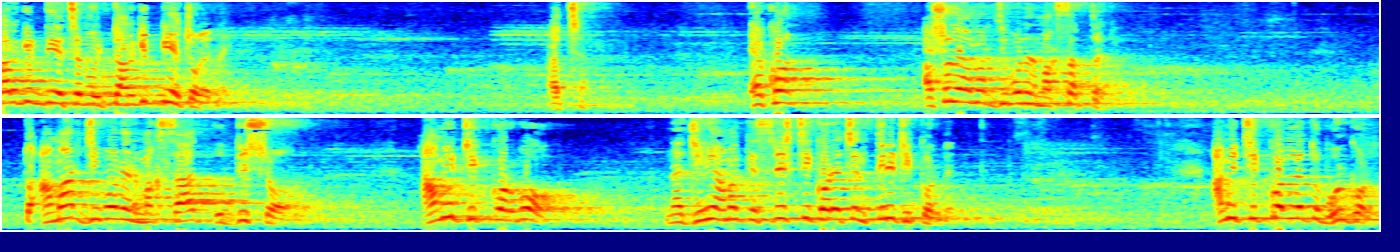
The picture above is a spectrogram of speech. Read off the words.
টার্গেট দিয়েছেন, ওই টার্গেট নিয়ে চলে নাই। আচ্ছা এখন আসলে আমার জীবনের মাকসাদটা কি? আমার জীবনের মাকসাদ, উদ্দেশ্য, আমি ঠিক করব না যিনি আমাকে সৃষ্টি করেছেন তিনি ঠিক করবেন? আমি ঠিক করলে তো ভুল করব।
